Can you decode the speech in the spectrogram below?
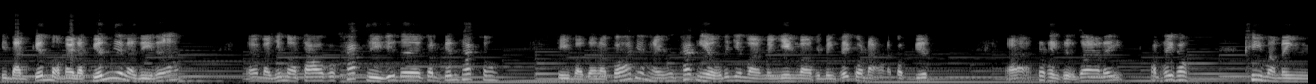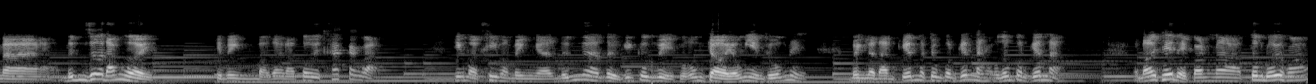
Thì đàn kiến bảo mày là kiến như là gì nữa? Và mà nhưng mà tao có khác gì với con kiến khác không? Thì bảo rằng là có chứ mày cũng khác nhiều đấy nhưng mà mình nhìn vào thì mình thấy con nào là con kiến. À, thế thành thử ra đấy con thấy không? Khi mà mình mà đứng giữa đám người thì mình bảo rằng là tôi khác các bạn. Nhưng mà khi mà mình à, đứng à, từ cái cương vị của ông trời ông nhìn xuống thì mình là đàn kiến mà trông con kiến nào giống con kiến nào? Nói thế để con tương đối hóa.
